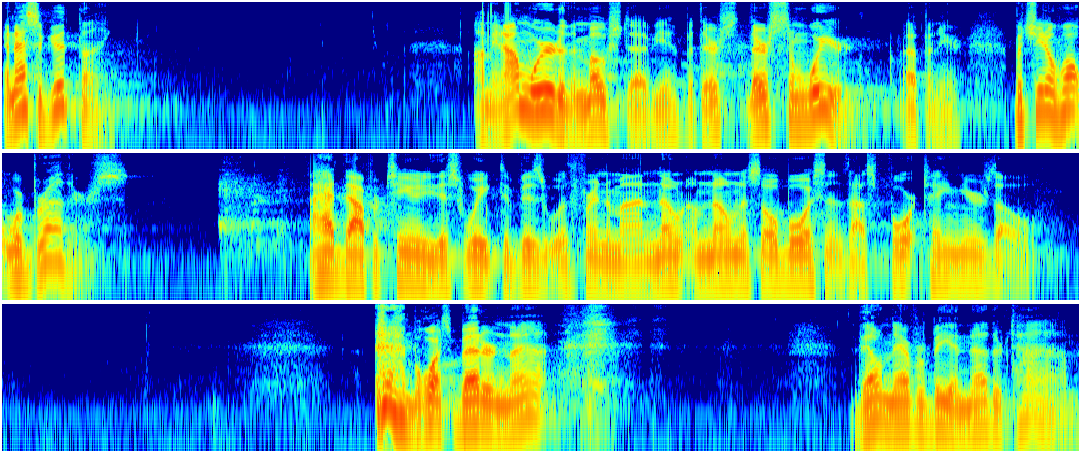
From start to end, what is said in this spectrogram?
And that's a good thing. I mean, I'm weirder than most of you, but there's, there's some weird up in here. But you know what? We're brothers. I had the opportunity this week to visit with a friend of mine. I've known, I've known this old boy since I was 14 years old. but what's better than that? There'll never be another time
